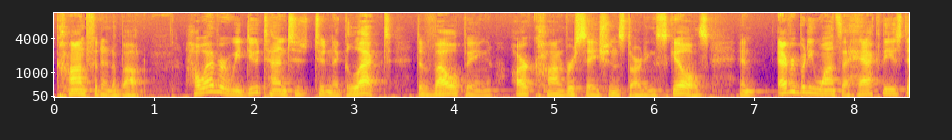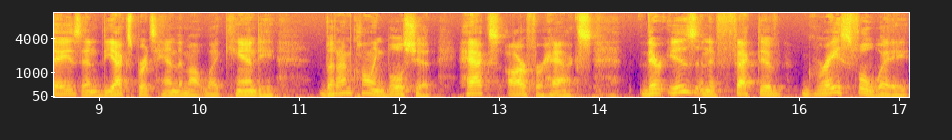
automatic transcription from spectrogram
confident about. However, we do tend to, to neglect developing our conversation starting skills. And everybody wants a hack these days, and the experts hand them out like candy. But I'm calling bullshit. Hacks are for hacks there is an effective, graceful way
